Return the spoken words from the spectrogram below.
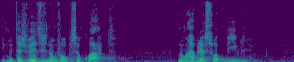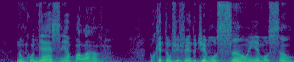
E muitas vezes não vão para o seu quarto, não abrem a sua Bíblia, não conhecem a palavra, porque estão vivendo de emoção em emoção,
